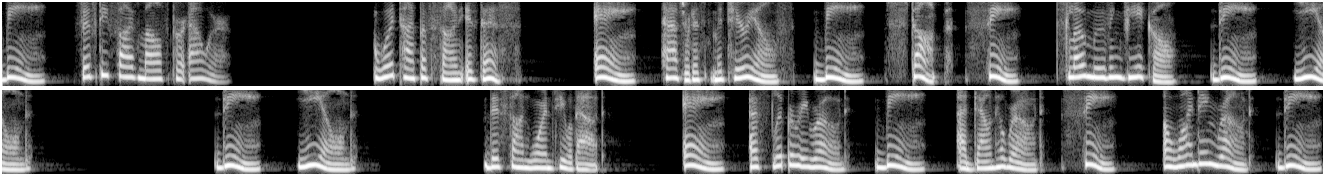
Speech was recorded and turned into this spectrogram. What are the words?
B. 55 miles per hour. What type of sign is this? A. Hazardous materials. B. Stop. C. Slow moving vehicle. D. Yield. D. Yield. This sign warns you about A. A slippery road. B. A downhill road. C. A winding road. D.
